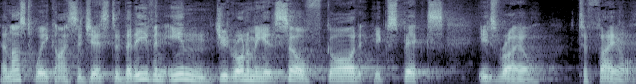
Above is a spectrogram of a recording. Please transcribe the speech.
And last week I suggested that even in Deuteronomy itself, God expects Israel to fail.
